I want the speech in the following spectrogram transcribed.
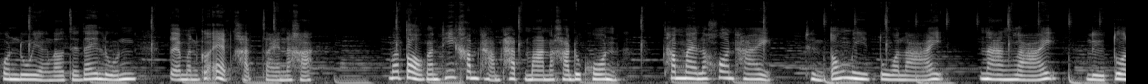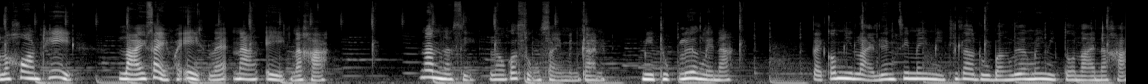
คนดูอย่างเราจะได้ลุ้น แต่มันก็แอบขัดใจนะคะ มาต่อกันที่คำถามถัดมานะคะทุกคนทำไมละครไทยถึงต้องมีตัวร้าย นางร้าย หรือตัวละครที่ร้ายใส่พระเอกและนางเอกนะคะ นั่นนะสิ เราก็สงสัยเหมือนกัน มีทุกเรื่องเลยนะ แต่ก็มีหลายเรื่องที่ไม่มีที่เราดูบางเรื่องไม่มีตัวร้ายนะคะ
